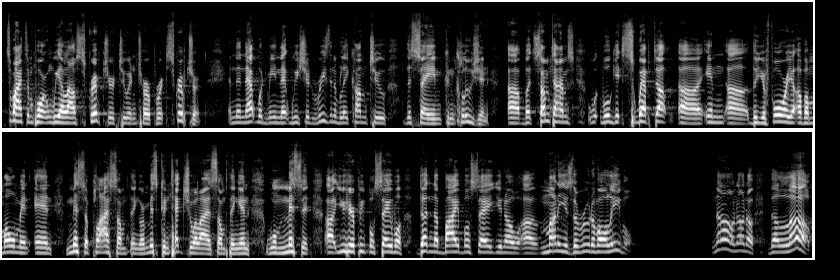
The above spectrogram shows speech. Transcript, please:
That's why it's important we allow Scripture to interpret Scripture. And then that would mean that we should reasonably come to the same conclusion. Uh, but sometimes we'll get swept up uh, in uh, the euphoria of a moment and misapply something or miscontextualize something and we'll miss it. Uh, you hear people say, well, doesn't the Bible say, you know, uh, money is the root of all evil? No, no, no. The love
